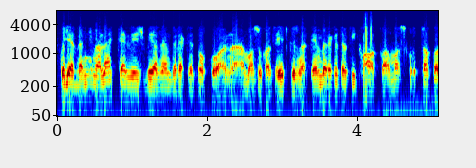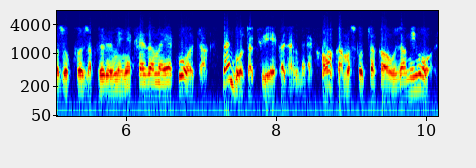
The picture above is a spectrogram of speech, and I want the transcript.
hogy ebben én a legkevésbé az embereket okolnám, azokat a hétköznapi embereket, akik alkalmazkodtak azokhoz a körülményekhez, amelyek voltak. Nem voltak hülyék az emberek, alkalmazkodtak ahhoz, ami volt.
